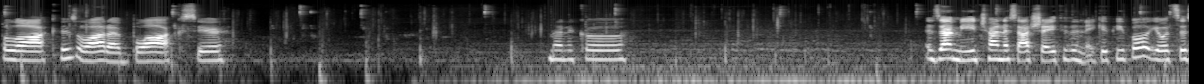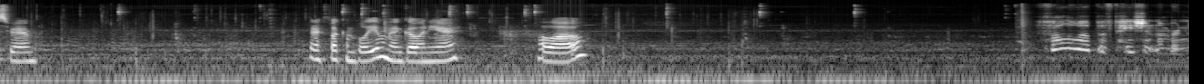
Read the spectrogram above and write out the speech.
Block. There's a lot of blocks here. Medical. Is that me trying to sashay through the naked people? Yo, what's this room? I fucking believe I'm gonna go in here. Hello? Follow-up of patient number 9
